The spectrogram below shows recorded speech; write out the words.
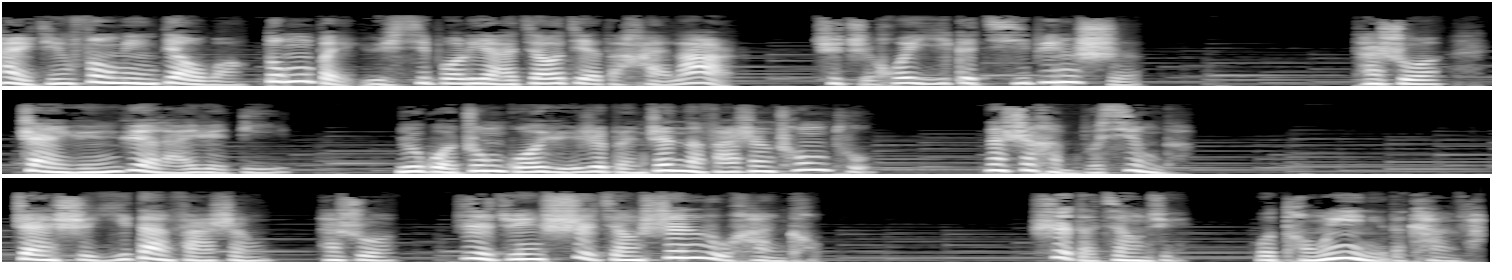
他已经奉命调往东北与西伯利亚交界的海拉尔去指挥一个骑兵师。他说：“战云越来越低，如果中国与日本真的发生冲突，那是很不幸的。战事一旦发生，他说日军势将深入汉口。是的，将军，我同意你的看法。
